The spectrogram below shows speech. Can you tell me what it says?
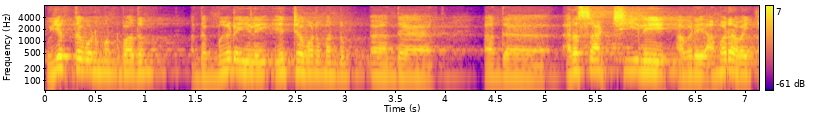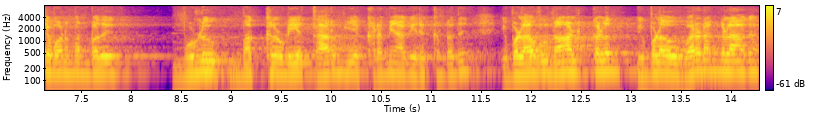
உயர்த்த வேண்டும் என்பதும் அந்த மேடையிலே ஏற்ற வேண்டும் என்றும் அந்த அந்த அரசாட்சியிலே அவரை அமர வைக்க வேண்டும் என்பது முழு மக்களுடைய தார்மீக கடமையாக இருக்கின்றது. இவ்வளவு நாட்களும் இவ்வளவு வருடங்களாக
